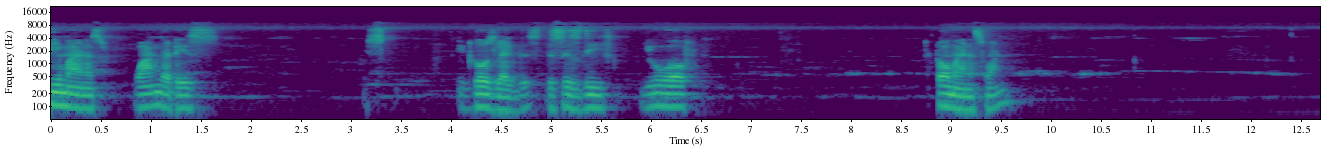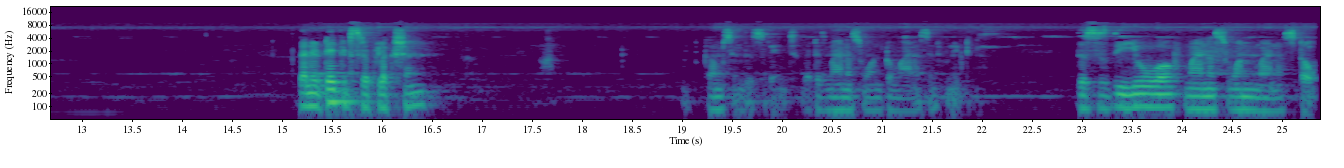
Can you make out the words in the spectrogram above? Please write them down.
p minus 1 that is it goes like this. This is the u of tau minus 1 then you take its reflection. It comes in this range. That is minus 1 to minus infinity. This is the u of minus 1 minus tau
